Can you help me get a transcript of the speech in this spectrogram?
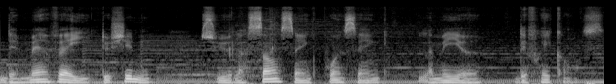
des merveilles de chez nous sur la 105.5, la meilleure des fréquences.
